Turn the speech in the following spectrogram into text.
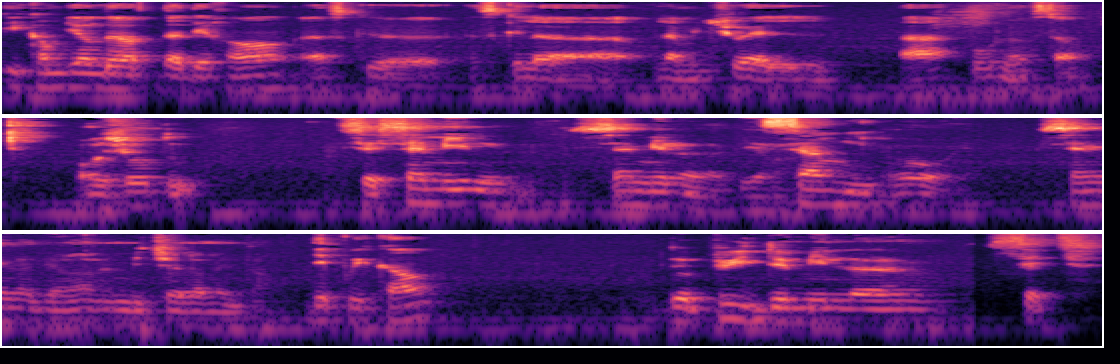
Et combien d'adhérents est-ce que, est que la, la, mutuelle a pour l'instant? Aujourd'hui, c'est 5000 adhérents. 5000 Oh, 5000 adhérents la mutuelle maintenant. Depuis quand? Depuis 2007.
